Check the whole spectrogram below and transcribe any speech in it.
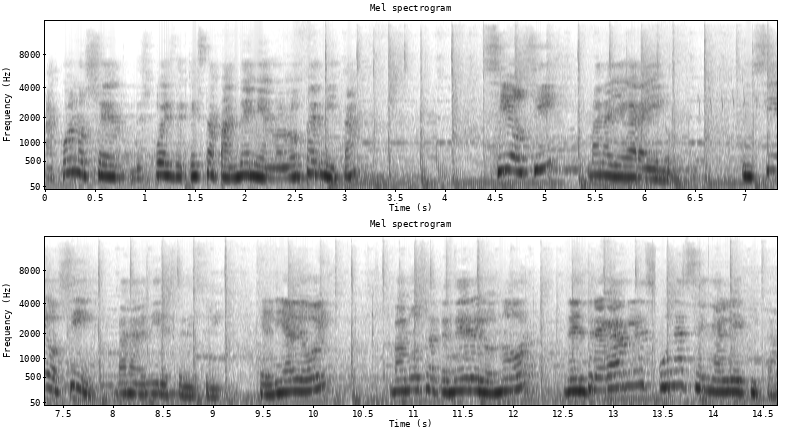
a conocer después de que esta pandemia nos lo permita, sí o sí van a llegar a Hilo. Y sí o sí van a venir a este distrito. El día de hoy vamos a tener el honor de entregarles una señalética,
